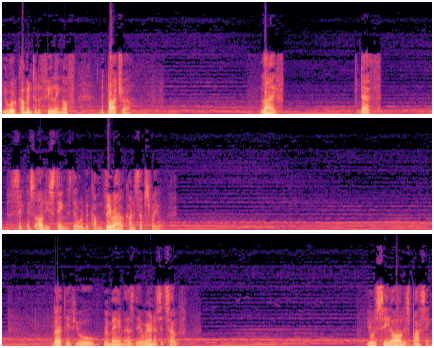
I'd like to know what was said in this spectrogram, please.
You will come into the feeling of departure, life, death, sickness, all these things, they will become virile concepts for you. But if you remain as the awareness itself, you'll see all is passing.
